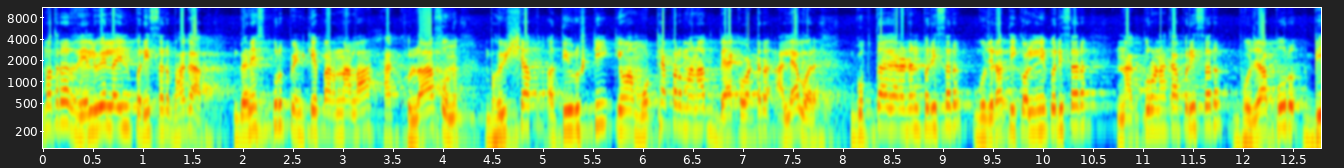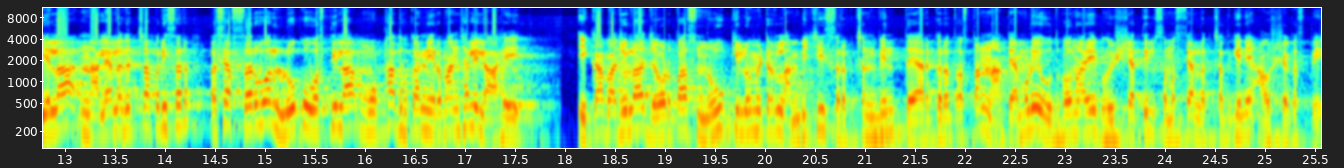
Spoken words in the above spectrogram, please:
मात्र रेल्वे लाईन परिसर भागात गणेशपूर पिंडकेपार नाला हा खुला असून भविष्यात अतिवृष्टी किंवा मोठ्या प्रमाणात बॅकवॉटर आल्यावर गुप्ता गार्डन परिसर गुजराती कॉलनी परिसर नागपूर नाका परिसर भोजापूर बेला नाल्यालगतचा परिसर अशा सर्व लोकवस्तीला मोठा धोका निर्माण झालेला आहे. एका बाजूला जवळपास नऊ किलोमीटर लांबीची संरक्षण भिंत तयार करत असताना त्यामुळे उद्भवणारे भविष्यातील समस्या लक्षात घेणे आवश्यक असते.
